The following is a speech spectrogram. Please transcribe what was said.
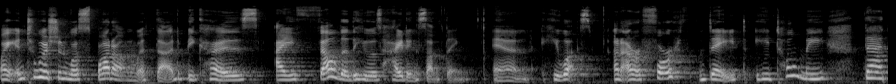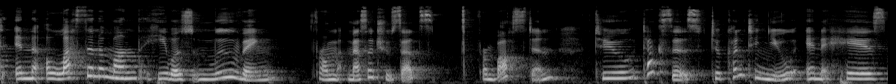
my intuition was spot on with that because I felt that he was hiding something, and he was. On our fourth date, he told me that in less than a month he was moving from Massachusetts, from Boston to Texas to continue in his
